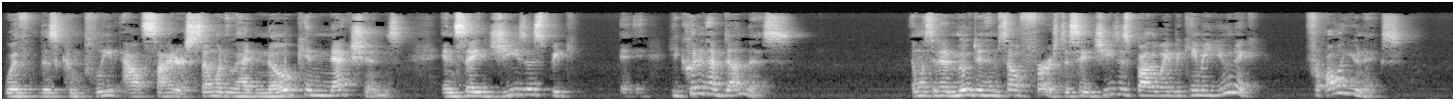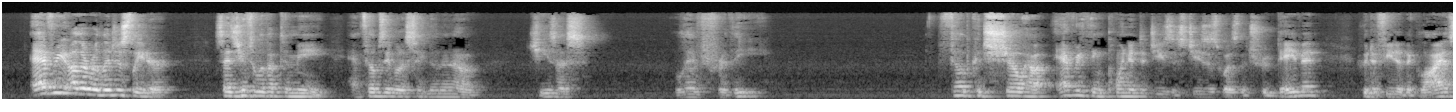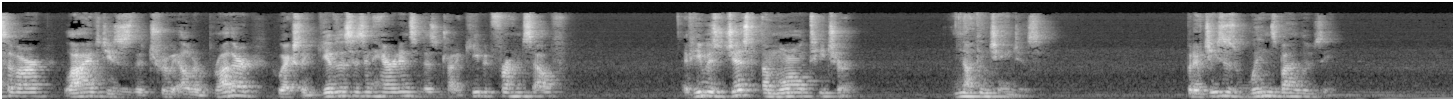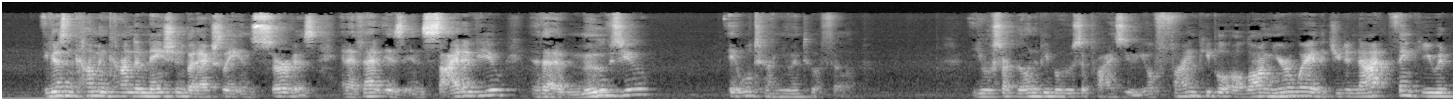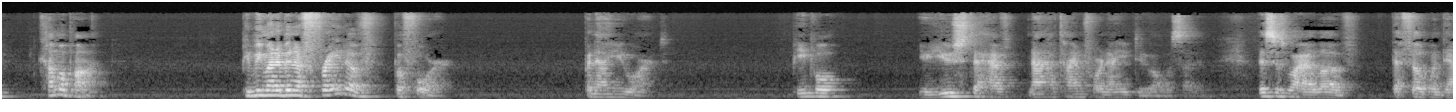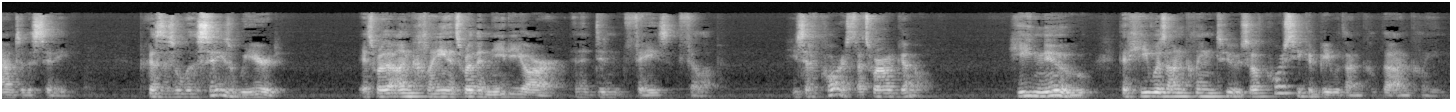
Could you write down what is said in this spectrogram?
with this complete outsider, someone who had no connections, and say, Jesus, be-. he couldn't have done this unless it had moved in himself first to say Jesus, by the way, became a eunuch for all eunuchs. Every other religious leader says you have to live up to me. And Philip's able to say, no, no, no. Jesus lived for thee. Philip could show how everything pointed to Jesus. Jesus was the true David who defeated the Goliaths of our lives. Jesus is the true elder brother who actually gives us his inheritance and doesn't try to keep it for himself. If he was just a moral teacher, nothing changes. But if Jesus wins by losing, if he doesn't come in condemnation, but actually in service, and if that is inside of you, and that it moves you, it will turn you into a Philip. You will start going to people who surprise you. You'll find people along your way that you did not think you would come upon. People you might have been afraid of before, but now you aren't. People you used to have not have time for, now you do all of a sudden. This is why I love that Philip went down to the city. Because this, the city is weird. It's where the unclean, it's where the needy are. And it didn't faze Philip. He said, Of course, that's where I would go. He knew that he was unclean too. So, of course, he could be with un- the unclean.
